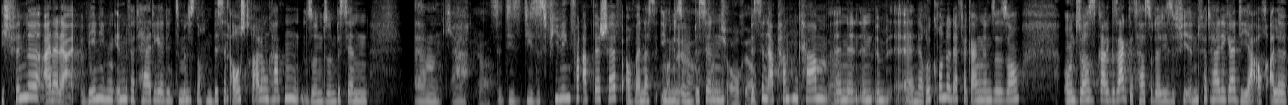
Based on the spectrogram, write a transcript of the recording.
ich finde, einer der wenigen Innenverteidiger, die zumindest noch ein bisschen Ausstrahlung hatten, so, so ein bisschen ähm, ja, Ja. Dieses, dieses Feeling von Abwehrchef, auch wenn das irgendwie Hatte so ein er, bisschen, ich auch, ja. bisschen abhanden kam in, in, in, in der Rückrunde der vergangenen Saison. Und du hast es gerade gesagt, jetzt hast du da diese vier Innenverteidiger, die ja auch alle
